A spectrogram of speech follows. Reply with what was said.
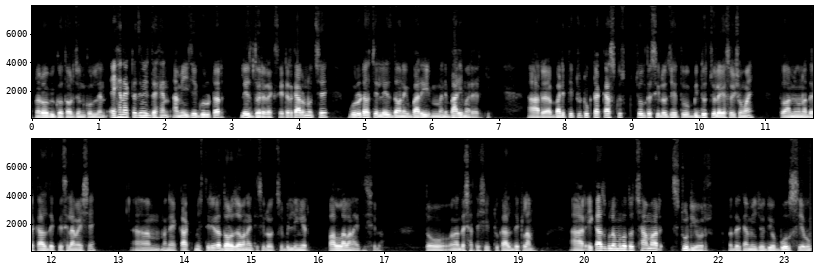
আপনারা অভিজ্ঞতা অর্জন করলেন। এখানে একটা জিনিস দেখেন, আমি এই যে গরুটার লেজ ধরে রাখছি, এটার কারণ হচ্ছে গরুটা হচ্ছে লেজ দেওয়া অনেক বাড়ি মানে বাড়ি মারে আর কি। আর বাড়িতে একটু টুকটাক কাজ চলতেছিল, যেহেতু বিদ্যুৎ চলে গেছে ওই সময়, তো আমি ওনাদের কাজ দেখতেছিলাম এসে মানে কাঠ মিস্ত্রিরা দরজা বানাইতেছিল, হচ্ছে বিল্ডিংয়ের পাল্লা বানাইতেছিল। তো ওনাদের সাথে সে একটু কাজ দেখলাম। আর এই কাজগুলো মূলত হচ্ছে আমার স্টুডিওর, আপনাদেরকে আমি যদিও বলছি এবং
